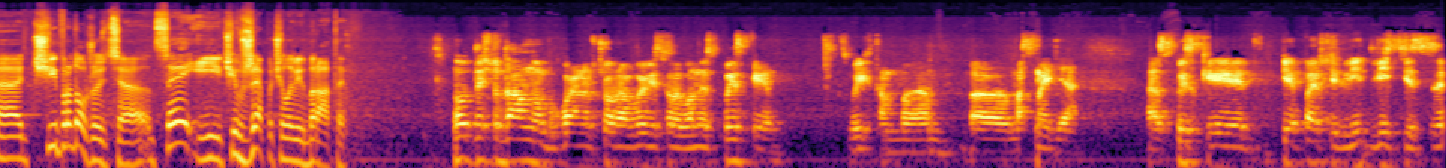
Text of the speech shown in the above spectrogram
Е, Чи продовжується це, і чи вже почали відбирати? Ну, нещодавно, буквально вчора, вивісили вони списки своїх там е, е, мас-медіа. Списки перші 200 з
